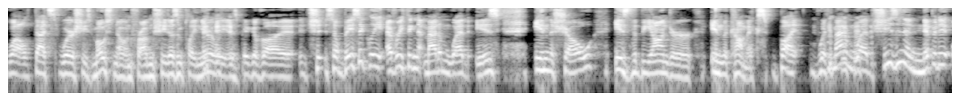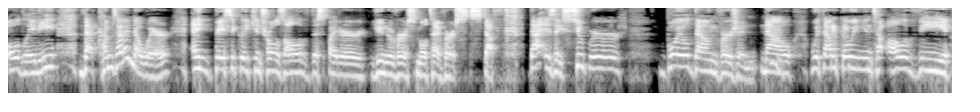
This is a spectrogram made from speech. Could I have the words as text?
well, that's where she's most known from. She doesn't play nearly as big of a. she- So basically, everything that Madam Web is in the show is the Beyonder in the comics. But with Madam Web, she's an omnipotent old lady that comes out of nowhere and basically controls all of the Spider Universe multiverse stuff. That is a super boiled down version. Now, hmm. without going into all of the,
